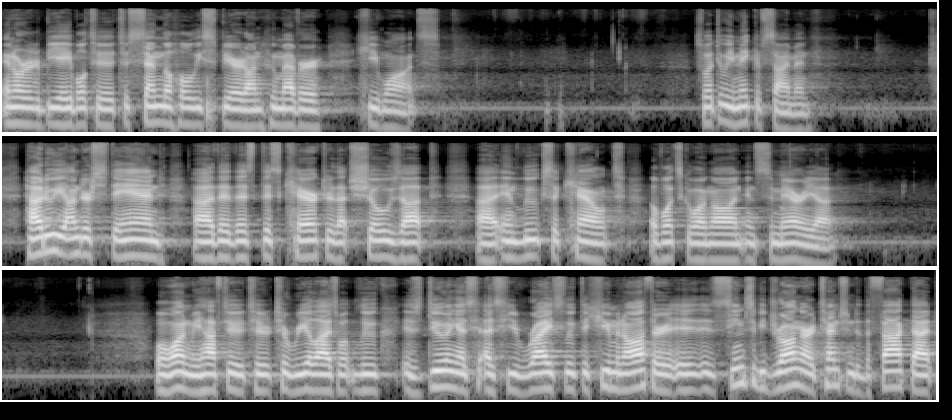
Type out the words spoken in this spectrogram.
in order to be able to, to send the Holy Spirit on whomever he wants. So, what do we make of Simon? How do we understand uh, the, this, this character that shows up uh, in Luke's account of what's going on in Samaria? Well, one, we have to, to, to realize what Luke is doing as, as he writes. Luke, the human author, is, seems to be drawing our attention to the fact that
